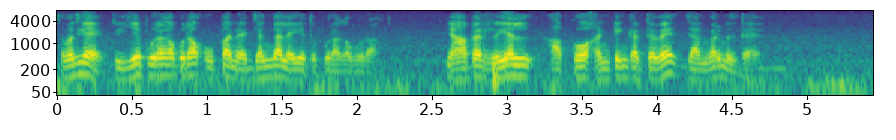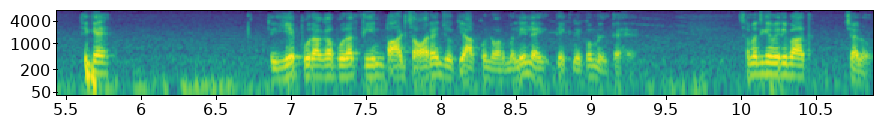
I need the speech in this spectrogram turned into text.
समझ गए? तो ये पूरा का पूरा ओपन है, जंगल है ये तो पूरा का पूरा। यहाँ पर रियल आपको हंटिंग करते हुए जानवर मिलते हैं। ठीक है? तो ये पूरा का पूरा तीन पार्ट्स और हैं जो कि आपको नॉर्मली देखने को मिलते हैं। समझ गए मेरी बात? चलो।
